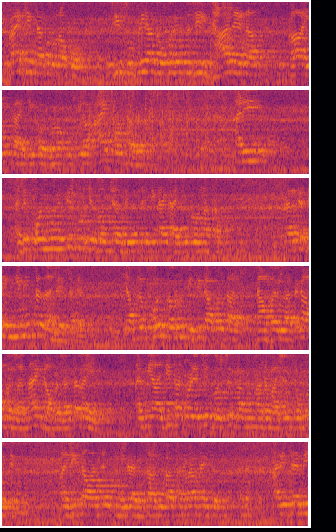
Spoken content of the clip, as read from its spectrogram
तू काय चिंता करू नको. तुझी सुप्रिया जोपर्यंत तुझी ढाल आहे ना काही काळजी करू नको. तिला काय फोन करत नाही. आणि असे फोन म्हणून येतील पुढचे दोन चार दिवस त्याची काय काळजी करू नका. कारण का ते निमित्त झाले सगळ्यात की आपलं फोन करून किती दाबवतात घाबरला तर घाबरला नाही घाबरला तर नाही. आणि मी अजित आठवड्याची गोष्ट सांगून माझं भाषण संपवते. अजित नावाचा एक मुलगा आहे तालुका सांगणार नाही तर. आणि त्यांनी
